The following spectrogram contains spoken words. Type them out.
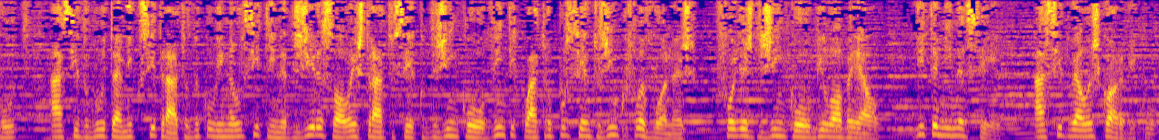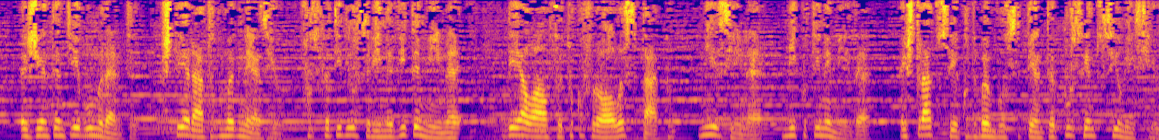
root, ácido glutâmico citrato de colina lecitina de girassol extrato seco de ginkgo 24% ginkgo-flavonas, folhas de ginkgo biloba L, vitamina C, ácido L-ascórbico, agente antiaglomerante, estearato de magnésio, fosfatidilcerina vitamina, DL-alfa-tocoferol acetato, niacina, nicotinamida, Extrato seco de bambu 70% silício,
